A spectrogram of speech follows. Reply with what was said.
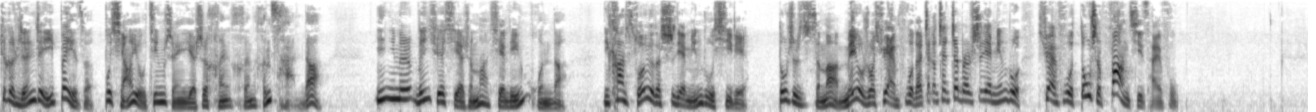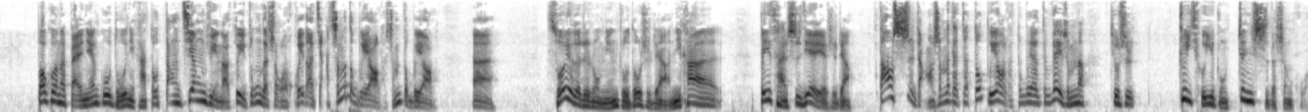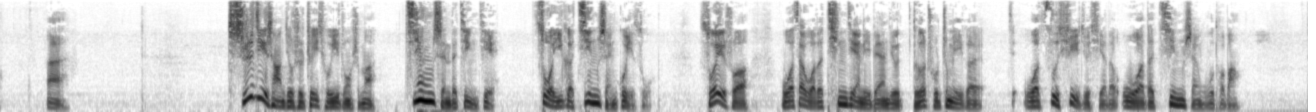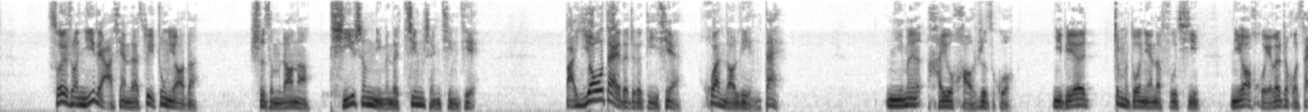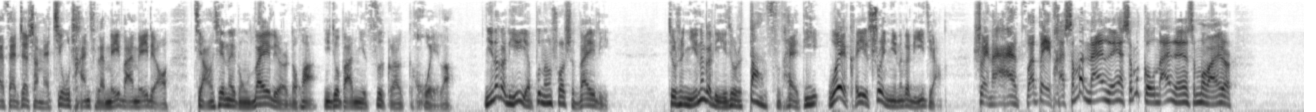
这个人这一辈子不享有精神也是很很很惨的。你你们文学写什么？写灵魂的。你看所有的世界名著系列都是什么？没有说炫富的。这个这这本世界名著炫富都是放弃财富。包括那《百年孤独》，你看都当将军了，最终的时候回到家什么都不要了，什么都不要了。哎，所有的这种名著都是这样。你看《悲惨世界》也是这样。当市长什么的，这都不要了，都不要。为什么呢？就是追求一种真实的生活，哎，实际上就是追求一种什么精神的境界，做一个精神贵族。所以说，我在我的听见里边就得出这么一个，我自序就写的我的精神乌托邦。所以说，你俩现在最重要的是怎么着呢？提升你们的精神境界。把腰带的这个底线换到领带，你们还有好日子过。你别这么多年的夫妻，你要毁了之后再在这上面纠缠起来没完没了，讲些那种歪理儿的话，你就把你自个儿毁了。你那个理也不能说是歪理，就是你那个理就是档次太低。我也可以顺你那个理讲，顺那责备他什么男人呀，什么狗男人，什么玩意儿。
